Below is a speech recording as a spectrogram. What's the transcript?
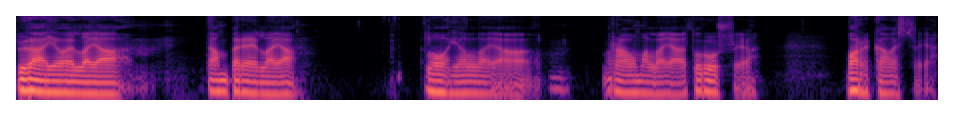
Pyhäjoella ja Tampereella ja Lohjalla ja Raumalla ja Turussa ja Varkaudessa ja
